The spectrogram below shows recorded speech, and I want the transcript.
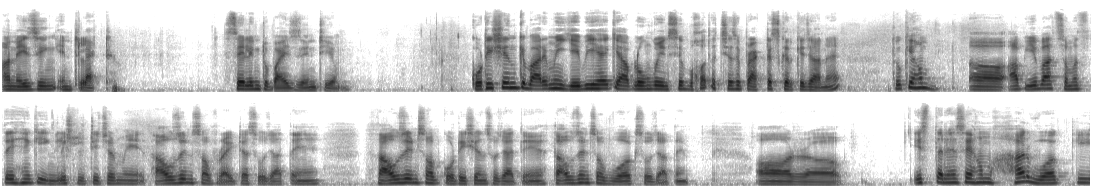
अनेजिंग इंटेलेक्ट सेलिंग टू बाइजेंटियम कोटेशन के बारे में ये भी है कि आप लोगों को इनसे बहुत अच्छे से प्रैक्टिस करके जाना है क्योंकि हम आप ये बात समझते हैं कि इंग्लिश लिटरेचर में थाउजेंड्स ऑफ़ राइटर्स हो जाते हैं थाउजेंड्स ऑफ़ कोटेशंस हो जाते हैं थाउजेंड्स ऑफ़ वर्क्स हो जाते हैं। और इस तरह से हम हर वर्क की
